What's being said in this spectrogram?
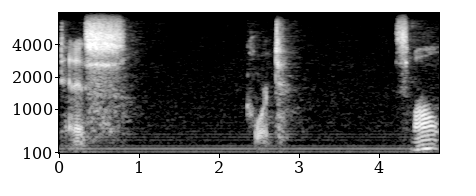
tennis court. Small.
